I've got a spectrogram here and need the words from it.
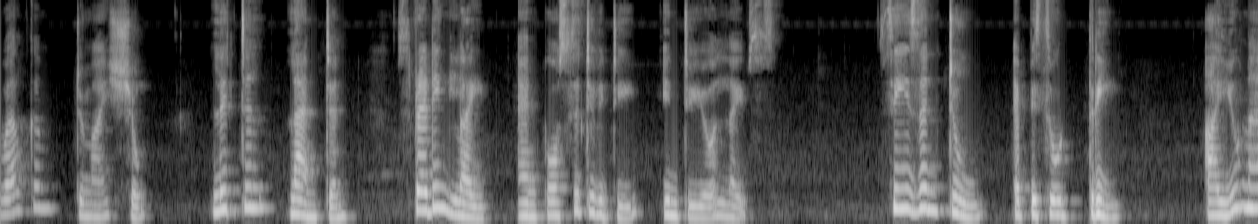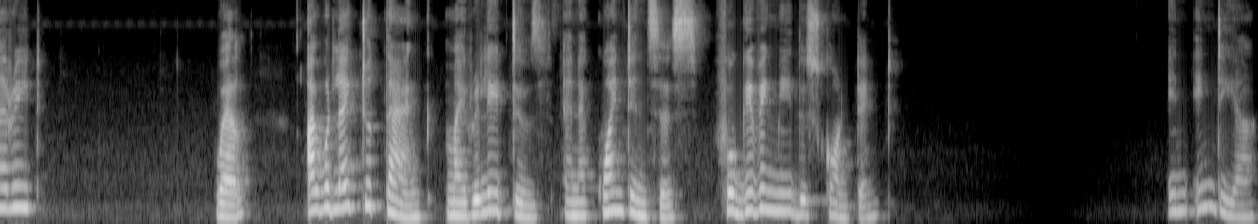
Welcome to my show, Little Lantern, spreading light and positivity into your lives. Season 2, Episode 3 Are you married? Well, I would like to thank my relatives and acquaintances for giving me this content. In India,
